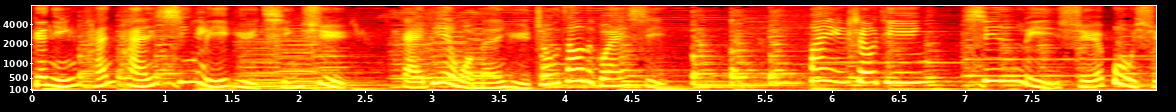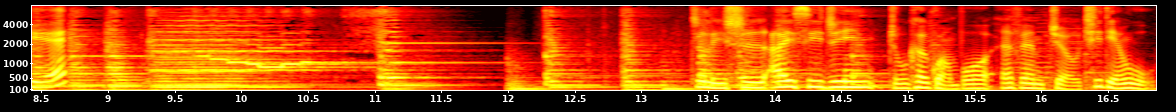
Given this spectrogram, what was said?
跟您谈谈心理与情绪，改变我们与周遭的关系。欢迎收听《心理学不学》。这里是 IC 之音竹科广播 FM 九七点五，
